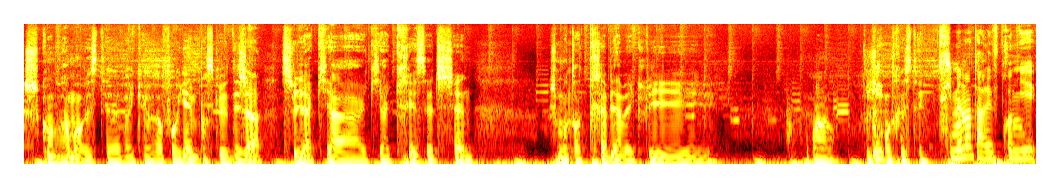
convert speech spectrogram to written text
je compte vraiment rester avec euh, Rap for Game parce que déjà, celui-là qui a, qui a créé cette chaîne, je m'entends très bien avec lui et voilà, je Mais- compte rester. Si maintenant t'arrives premier,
